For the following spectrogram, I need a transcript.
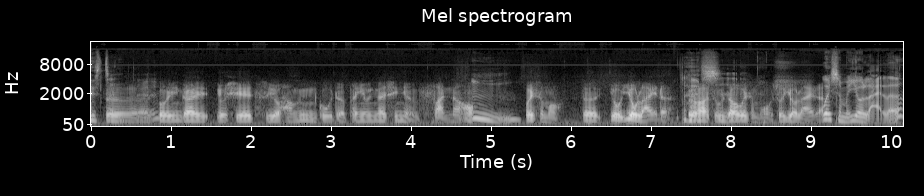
呃，各位应该有些持有航运股的朋友，应该心里很烦然后，嗯，为什么这又又来了？对吧？知不知道为什么我说又来了？为什么又来了？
